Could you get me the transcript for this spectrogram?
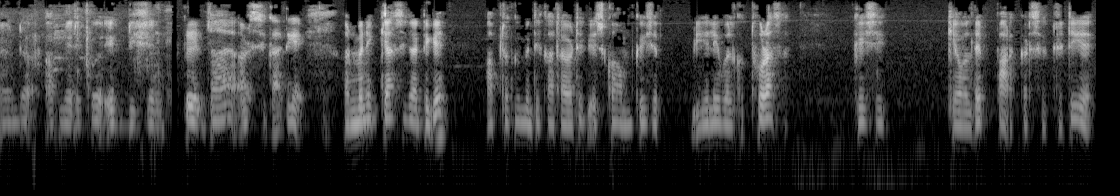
एंड अब मेरे को एक डिसीज़न जाना है और सिखा ठीक है। और मैंने क्या सिखा ठीक है? आप लोग को मैं दिखाता हूँ ठीक है? इसको हम कैसे ये लेवल को थोड़ा सा कैसे क्या बोलते पार कर सकते ठीक है?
